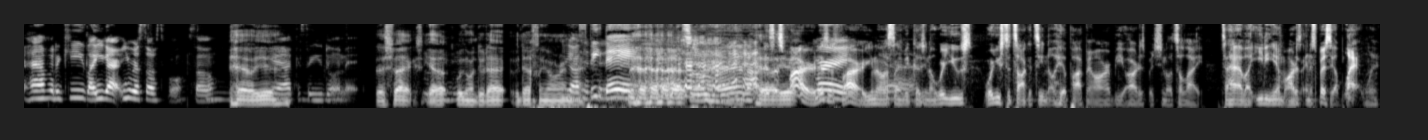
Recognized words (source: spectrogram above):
half of the keys. Like you got, you resourceful. So mm-hmm. Hell yeah, yeah, I can see you doing that. that's facts. Yeah, mm-hmm. we're gonna do that. We definitely gonna run You gonna speak that? Absolutely, man. Nah, this is yeah. fire. This Right. is fire. You know what I'm saying? Because you know we're used we're used to talking to you know hip hop and R and B artists, but you know to like to have an EDM artist and especially a black one.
